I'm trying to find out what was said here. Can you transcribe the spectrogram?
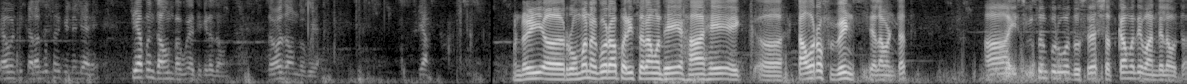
त्यावरती कलाकुसर केलेली आहे. ती आपण जाऊन बघूया तिकडे जाऊन. जवळ जाऊन बघूया. मंडळी रोमन अगोरा परिसरामध्ये हा आहे एक टावर ऑफ विंड्स याला म्हणतात. हा इसवी सन पूर्व दुसऱ्या शतकामध्ये बांधलेला होता.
